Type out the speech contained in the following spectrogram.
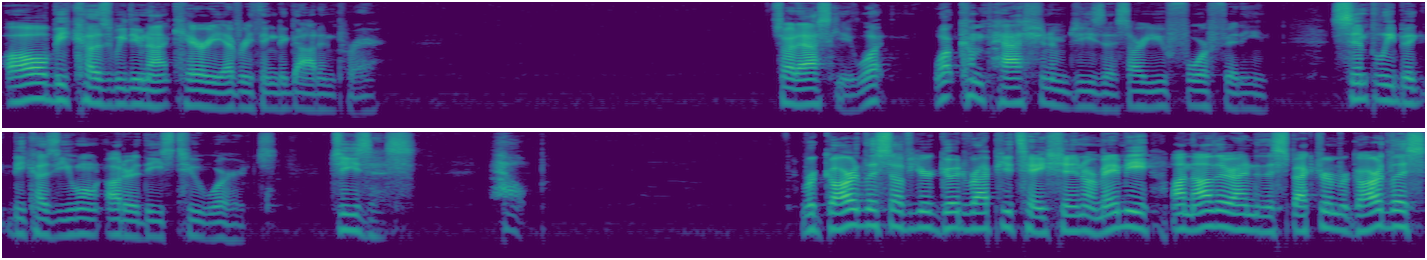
all because we do not carry everything to God in prayer. So I'd ask you, what, what compassion of Jesus are you forfeiting simply be- because you won't utter these two words? Jesus, help. Regardless of your good reputation, or maybe on the other end of the spectrum, regardless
